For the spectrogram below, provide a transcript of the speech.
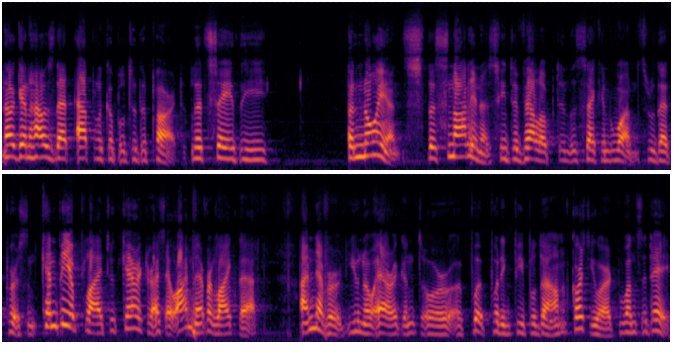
Now, again, how is that applicable to the part? Let's say the annoyance, the snottiness he developed in the second one through that person can be applied to character. I say, oh, I'm never like that. I'm never, you know, arrogant or uh, put, putting people down. Of course you are, once a day,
